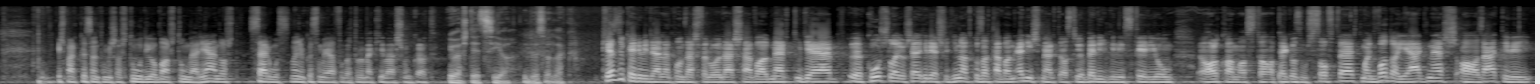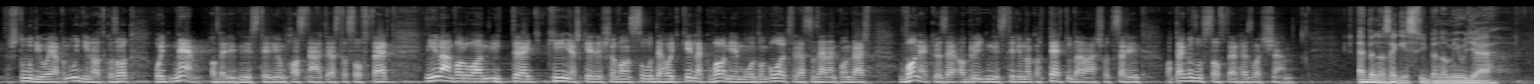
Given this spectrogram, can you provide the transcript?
És már köszöntöm is a stúdióban Stummer Jánost. Szervusz, nagyon köszönöm, hogy elfogadtad a meghívásunkat. Jó estét, szia, üdvözöllek. Kezdjük egy rövid ellentmondás feloldásával, mert ugye Kós Lajos elhíresült nyilatkozatában elismerte azt, hogy a belügyminisztérium alkalmazta a Pegasus szoftvert, majd Vadai Ágnes az ATV stúdiójában úgy nyilatkozott, hogy nem a belügyminisztérium használta ezt a szoftvert. Nyilvánvalóan itt egy kényes kérdésről van szó, de hogy kérlek valamilyen módon old fel ezt az ellentmondást, van-e köze a belügyminisztériumnak a te tudomásod szerint a Pegasus szoftverhez, vagy sem? Ebben az egész ügyben, ami ugye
